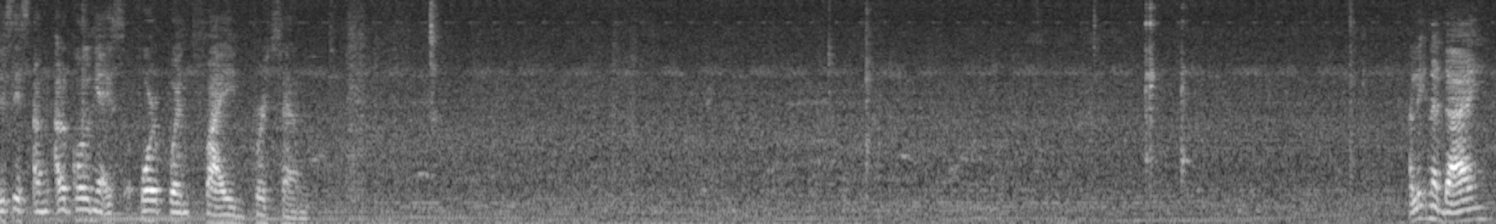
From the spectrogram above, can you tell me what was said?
This is, ang alcohol niya is 4.5%. Alin na, Day?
